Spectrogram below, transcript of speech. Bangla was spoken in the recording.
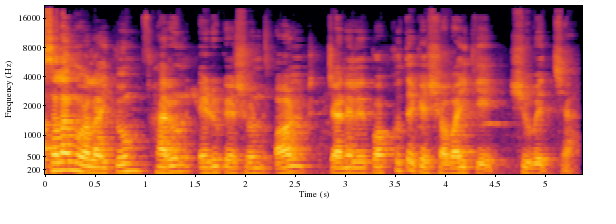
আসসালামু আলাইকুম, হারুন এডুকেশন ওয়ার্ল্ড চ্যানেলের পক্ষ থেকে সবাইকে শুভেচ্ছা।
